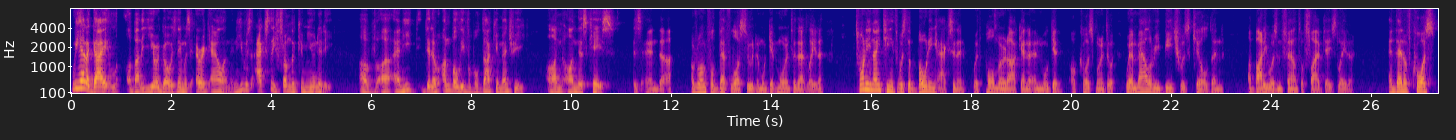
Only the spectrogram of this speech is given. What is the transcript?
We had a guy about a year ago his name was eric allen and he was actually from the community of uh, and he did an unbelievable documentary on on this case. And uh, a wrongful death lawsuit, and we'll get more into that later. 2019 was the boating accident with Paul Murdaugh, and and we'll get of course more into it, where Mallory Beach was killed, and a body wasn't found till five days later. And then, of course,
